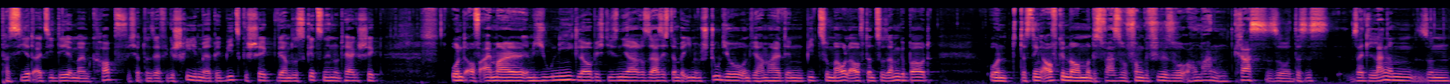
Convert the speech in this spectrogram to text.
passiert als Idee in meinem Kopf. Ich habe dann sehr viel geschrieben, er hat mir Beats geschickt, wir haben so Skizzen hin und her geschickt. Und auf einmal im Juni, glaube ich, diesen Jahres saß ich dann bei ihm im Studio und wir haben halt den Beat zu Maul auf dann zusammengebaut und das Ding aufgenommen und es war so vom Gefühl so, oh Mann, krass, so, das ist seit langem so ein,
